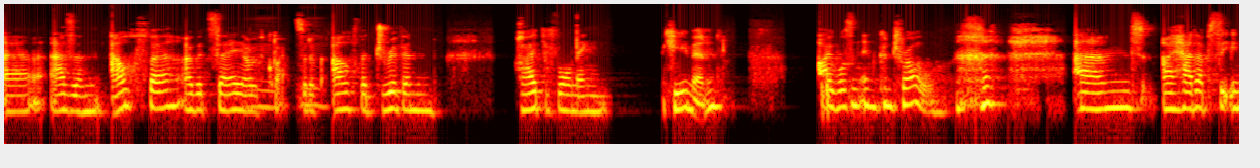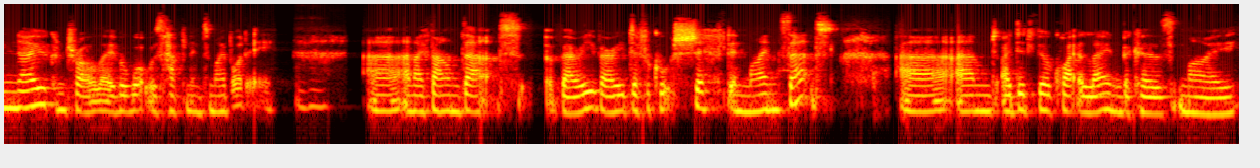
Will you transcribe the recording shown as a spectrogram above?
uh, as an alpha, I would say. I was mm, quite sort mm. of alpha driven, high performing human. I wasn't in control. and I had absolutely no control over what was happening to my body. Mm-hmm. Uh, and I found that a very, very difficult shift in mindset. Uh, and I did feel quite alone because my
